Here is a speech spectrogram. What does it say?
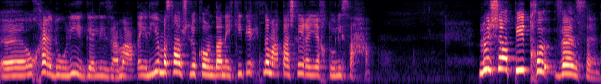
آه وخادو ليه قال لي زعما عطيه ليا ما صابش لو كونداني كيدير حتى ما عطاش لي غياخدو لي صحه لو شابيتر 25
